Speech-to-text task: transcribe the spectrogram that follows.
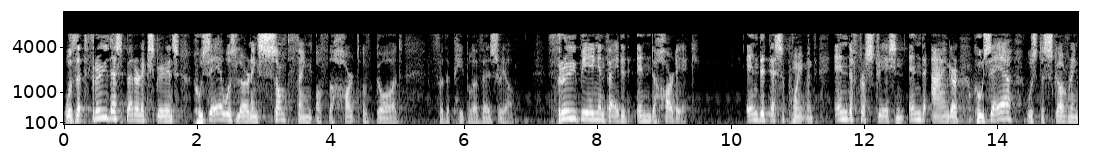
was that through this bitter experience, Hosea was learning something of the heart of God for the people of Israel. Through being invited into heartache, into disappointment, into frustration, into anger, Hosea was discovering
